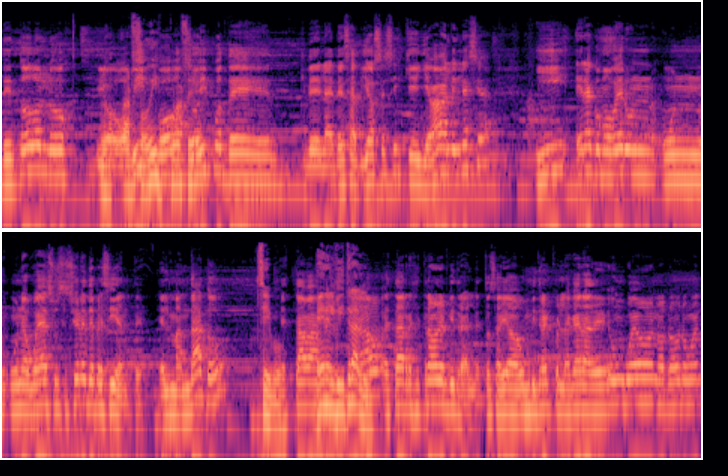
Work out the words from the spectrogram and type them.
de todos los, los Los obispos, arzobispos, sí. de, de, la, de esa diócesis que llevaba la iglesia. Y era como ver un, un- una weá de sucesiones de presidente. El mandato Sí, estaba En el vitral. Estaba registrado en el vitral. Entonces había un vitral con la cara de un hueón, otro otro hueón.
